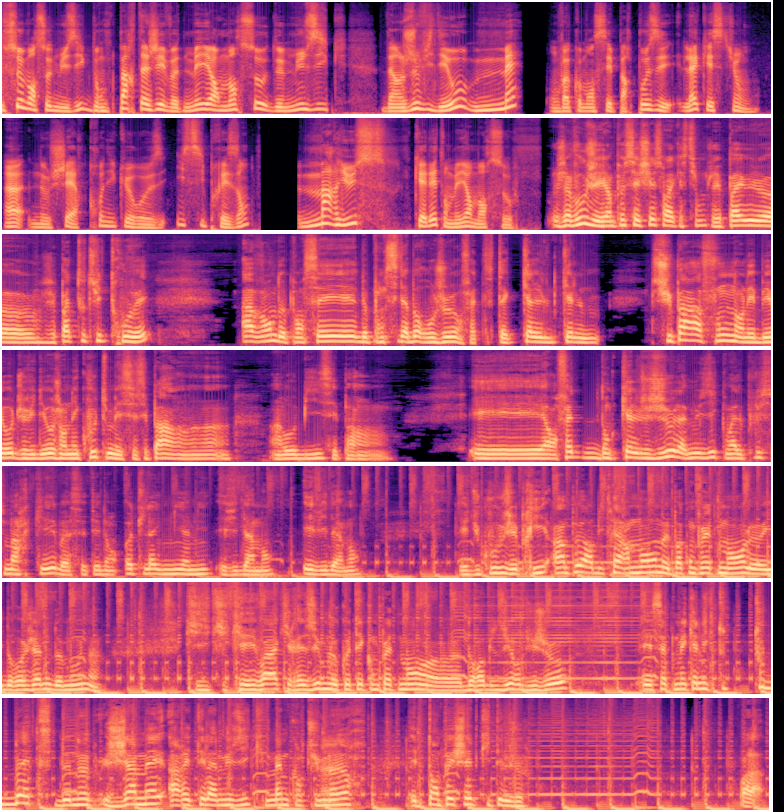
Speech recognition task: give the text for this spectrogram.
ce morceau de musique. Donc partagez votre meilleur morceau de musique d'un jeu vidéo. Mais on va commencer par poser la question à nos chères chroniqueuses ici présents. Marius, quel est ton meilleur morceau? J'avoue, j'ai un peu séché sur la question. J'ai pas eu, euh, j'ai pas tout de suite trouvé. Avant de penser, de penser d'abord au jeu en fait. Quel, quel. Je suis pas à fond dans les BO de jeux vidéo, j'en écoute, mais c'est pas un, un hobby, c'est pas. Un... Et en fait, dans quel jeu la musique m'a le plus marqué bah, C'était dans Hotline Miami, évidemment, évidemment. Et du coup, j'ai pris un peu arbitrairement, mais pas complètement, le hydrogène de Moon, qui, qui, qui, voilà, qui résume le côté complètement euh, drogue dure du jeu. Et cette mécanique toute, toute bête de ne jamais arrêter la musique, même quand tu meurs, et de t'empêcher de quitter le jeu. Voilà.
